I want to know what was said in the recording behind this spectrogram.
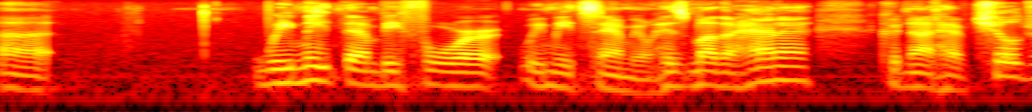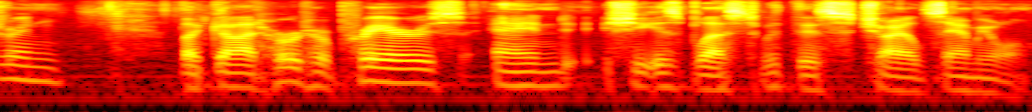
uh, we meet them before we meet Samuel. His mother Hannah could not have children, but God heard her prayers, and she is blessed with this child Samuel.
